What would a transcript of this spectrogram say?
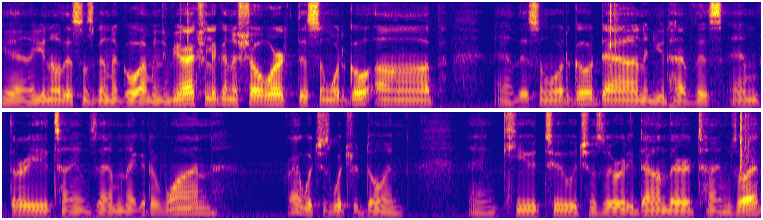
Yeah, you know this one's gonna go. I mean, if you're actually gonna show work, this one would go up, and this one would go down, and you'd have this m3 times m negative one, right? Which is what you're doing, and q2, which is already down there, times what?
